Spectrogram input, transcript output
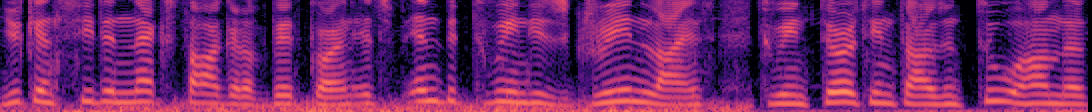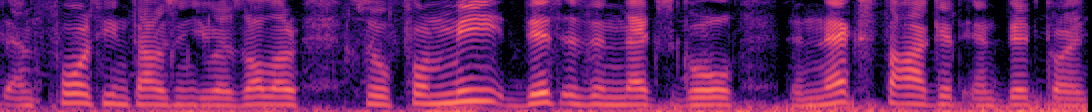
you can see the next target of Bitcoin. It's in between these green lines between 13,200 and 14,000 US dollar. So for me, this is the next goal, the next target in Bitcoin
